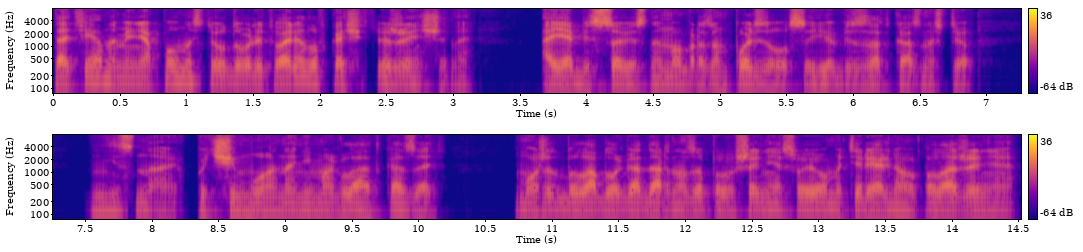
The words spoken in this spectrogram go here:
Татьяна меня полностью удовлетворяла в качестве женщины, а я бессовестным образом пользовался ее безотказностью. Не знаю, почему она не могла отказать. Может, была благодарна за повышение своего материального положения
